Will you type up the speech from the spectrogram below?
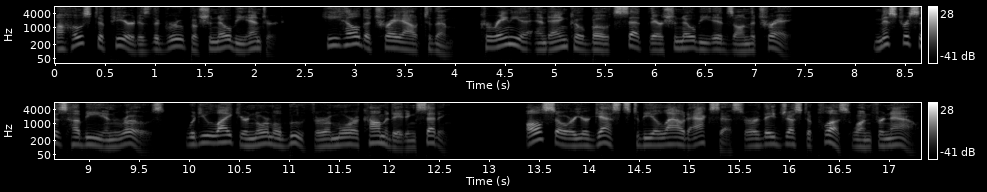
A host appeared as the group of shinobi entered. He held a tray out to them, Kurenai and Anko both set their shinobi ids on the tray. Mistresses Hubby and Rose, would you like your normal booth or a more accommodating setting? Also are your guests to be allowed access or are they just a plus one for now?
